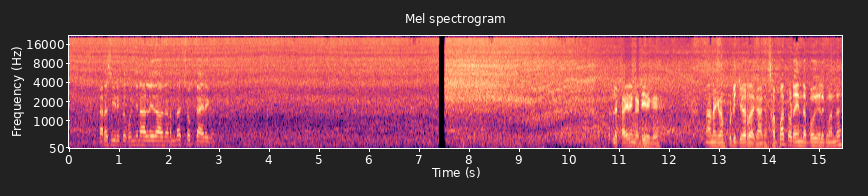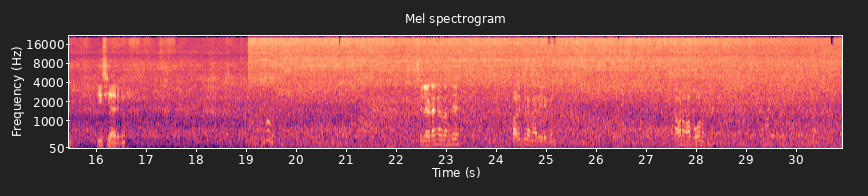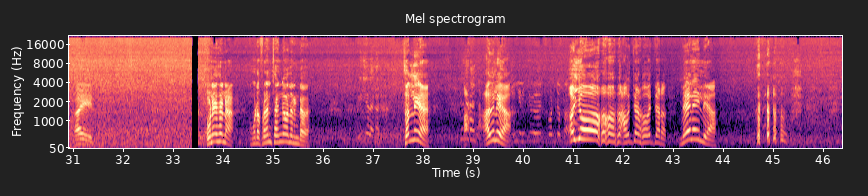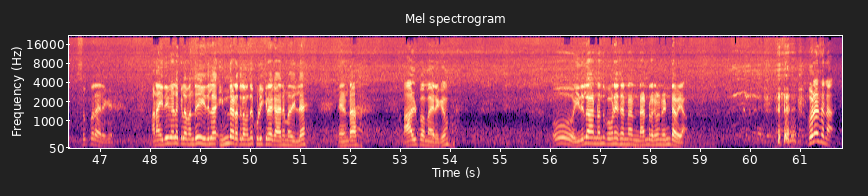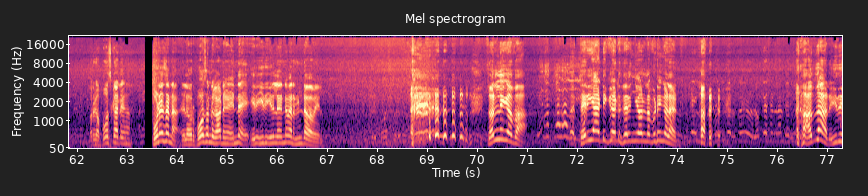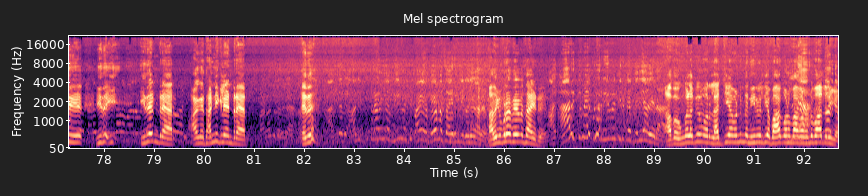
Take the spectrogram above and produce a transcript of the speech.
கடைசி இருக்க கொஞ்ச நாள்ல ஏதாவது நடந்தால் ஷொக் ஆயிருக்கும். இதில் கயிறும் கட்டியிருக்கு. நான் நினைக்கிறேன் பிடிச்சி ஏறுறதுக்காக. சப்பாத்தோட இந்த பகுதிகளுக்கு வந்தால் ஈஸியாக இருக்கும். சில இடங்கள் வந்து வழுக்கிற மாதிரி இருக்கும். கவனமாக போகணும். ரைட் புனேசண்ணா உங்களோட ஃப்ரெண்ட்ஸ் எங்கே வந்து நின்றவ? சொல்லுங்க. அதுலையா? ஐயோ அவச்சாரம் அவச்சாரம் மேலே இல்லையா? சூப்பராக இருக்குது ஆனால் இதுகளுக்குள்ள வந்து இதில் இந்த இடத்துல வந்து குளிக்கிறதுக்கு அனுமதி இல்லை. ஏண்டா ஆல்பமாக இருக்கும் ஓ இதில் வந்து புவனேஸ்வரன் நண்பர்கள் நின்றவையா? புவனேஸ்வரனா? ஒருக்கா போஸ் காட்டுங்க. புவனேஸ்வரனா? இதில் ஒரு போஸ் ஒன்று காட்டுங்க. என்ன இது இது இதில் என்ன வேறு நின்ற வகையில் சொல்லுங்கப்பா. தெரியாட்டி கேட்டு தெரிஞ்சவள விடுங்களேன். அதுதான் இது இது இதென்றார் அங்கே தண்ணிக்குள்ளேன்றார் எது? ஃபேமஸ் ஆயிருந்துச்சு அதுக்கப்புறம் ஃபேமஸ் ஆயிடுது யா- அப்ப உங்களுக்கும் ஒரு லட்சியம் வந்து இந்த நீர்வீழ்ச்சியை பார்க்கணும் பார்க்கணும்னு பார்த்துருங்க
